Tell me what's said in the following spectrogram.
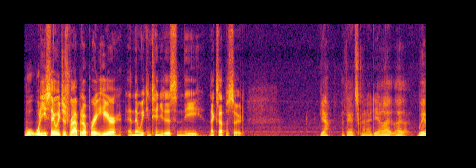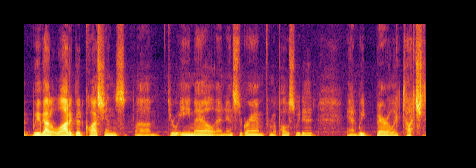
Well, what do you say we just wrap it up right here, and then we continue this in the next episode? Yeah, I think it's a good idea. I, I, we, we've got a lot of good questions um, through email and Instagram from a post we did, and we barely touched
